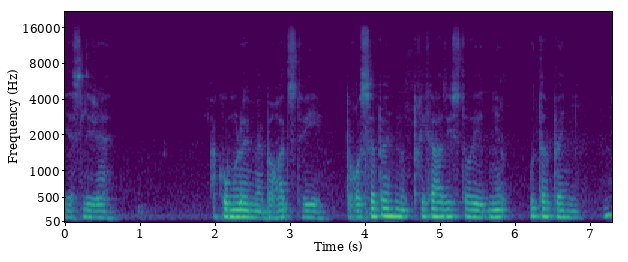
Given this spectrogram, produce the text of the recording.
Jestliže akumulujeme bohatství pro sebe, no, přichází z toho jedně utrpení. Hm?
